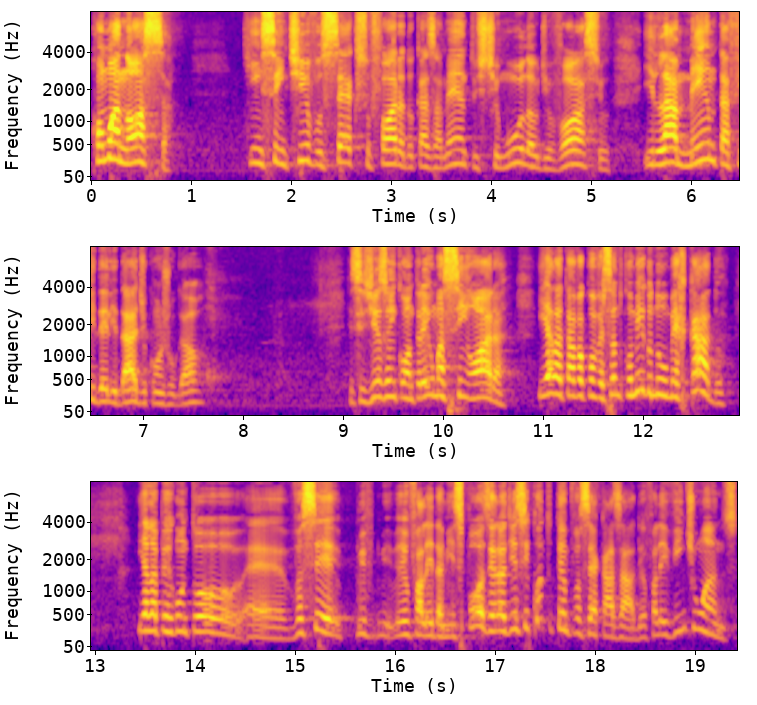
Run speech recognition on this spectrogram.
como a nossa, que incentiva o sexo fora do casamento, estimula o divórcio e lamenta a fidelidade conjugal? Esses dias eu encontrei uma senhora e ela estava conversando comigo no mercado. E ela perguntou, é, você, eu falei da minha esposa, ela disse, quanto tempo você é casado? Eu falei, 21 anos.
